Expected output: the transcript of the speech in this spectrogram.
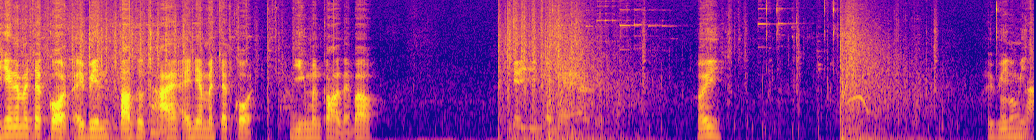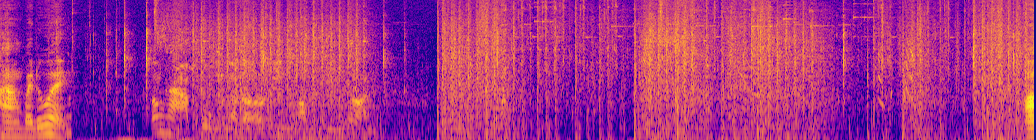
เหี้ยนี่มันจะกดไอ้วินตอนสุดท้ายไอ้เนี่ยมันจะกดยิงมันก่อนเลยเปล่าแค่ยิงก็แพ้เลยเฮ้ยไอ้วินมีทางไปด้วย ต้องหาปุ่มมันก่อนเราต้องยิงคอมทิ้งก่อนอ๋อ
